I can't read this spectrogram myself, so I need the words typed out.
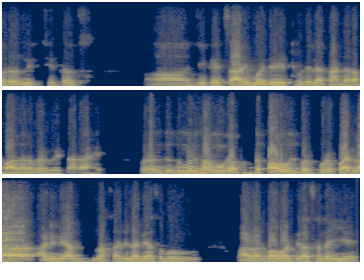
तर निश्चितच जे काही चाळीमध्ये ठेवलेल्या कांद्याला बाजारभाव भेटणार आहे. परंतु तुम्ही सांगू का फक्त पाऊस भरपूर पडला आणि आज नासाडी झाली असं म्हणून बाजारभाव वाढतील असं नाहीये.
